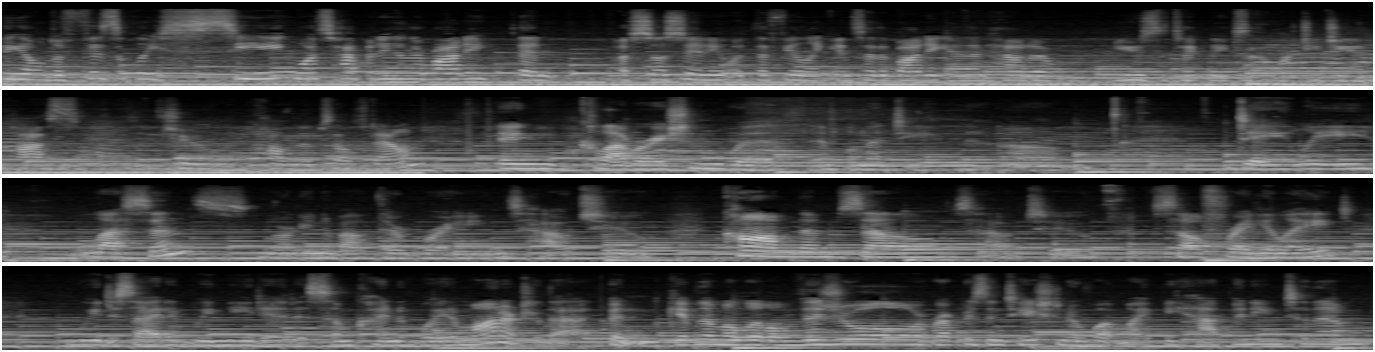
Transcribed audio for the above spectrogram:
being able to physically seeing what's happening in their body, then associating it with the feeling inside the body, and then how to use the techniques that we're teaching in class to calm themselves down. In collaboration with implementing um, daily lessons, learning about their brains, how to calm themselves, how to self-regulate, we decided we needed some kind of way to monitor that and give them a little visual representation of what might be happening to them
